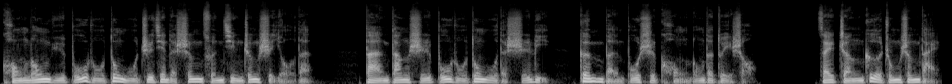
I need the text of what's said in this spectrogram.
恐龙与哺乳动物之间的生存竞争是有的，但当时哺乳动物的实力根本不是恐龙的对手。在整个中生代，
